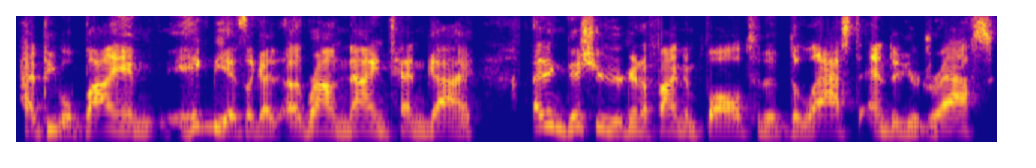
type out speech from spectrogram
had people buying Higbee as like a, a around 9 10 guy. I think this year you're going to find him fall to the, the last end of your drafts.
